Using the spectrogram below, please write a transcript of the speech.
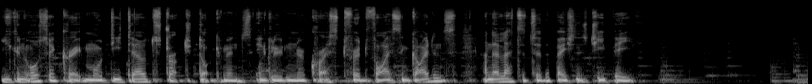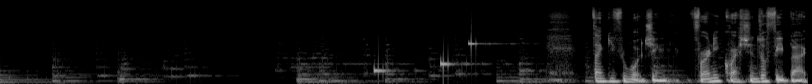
You can also create more detailed structured documents, including a request for advice and guidance and a letter to the patient's GP. Thank you for watching. For any questions or feedback,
